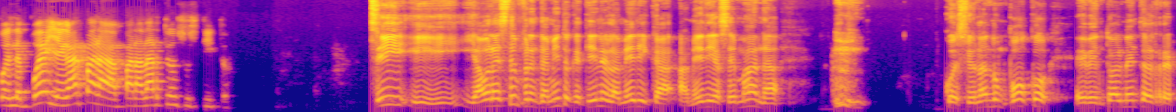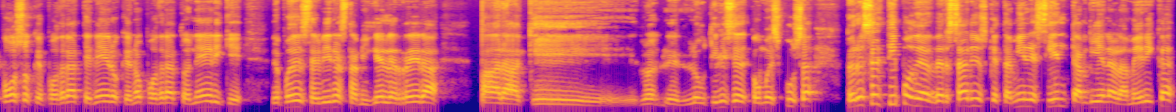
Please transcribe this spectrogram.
pues le puede llegar para, para darte un sustito. Sí, y, y, ahora este enfrentamiento que tiene el América a media semana, cuestionando un poco eventualmente el reposo que podrá tener o que no podrá tener y que le puede servir hasta Miguel Herrera para que lo, utilice como excusa, pero es el tipo de adversarios que también le sientan bien al América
